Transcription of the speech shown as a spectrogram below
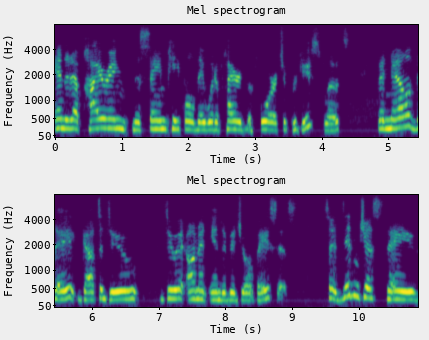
ended up hiring the same people they would have hired before to produce floats, but now they got to do do it on an individual basis. So it didn't just save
